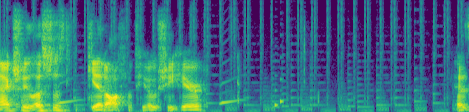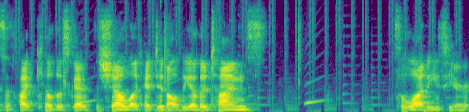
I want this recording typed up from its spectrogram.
And actually, let's just get off of Yoshi here. Because if I kill this guy with the shell like I did all the other times, it's a lot easier.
